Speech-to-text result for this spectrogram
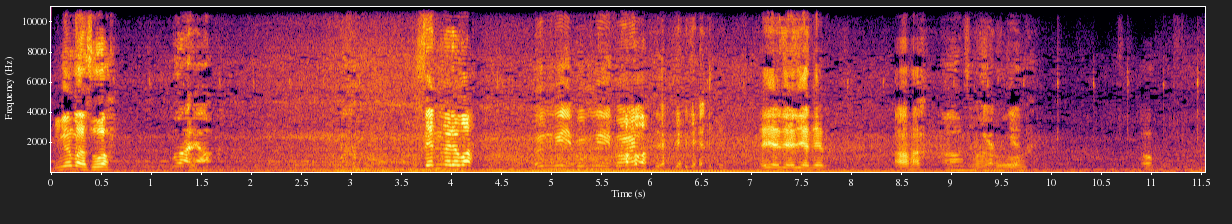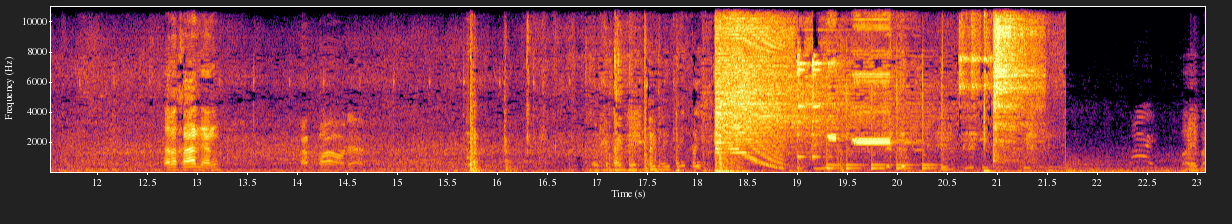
มีเงินมาสัว เมื่อแล้ว เซ็นไปเลยวะเบิ่งนี่เบิ่งนี่ก่ออ๋นอเย็นเย็นเย็นเย็นอ๋ออ๋อสแกนสแกนเอาธนาคารหยังตัดต่อเอาเด้อไปไปไปไปไปไปไปไป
